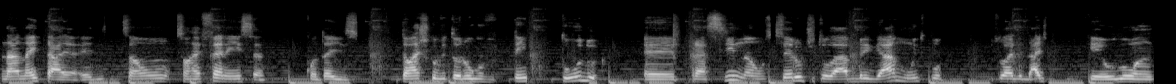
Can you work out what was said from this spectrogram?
na, na Itália. Eles são, são referência quanto a isso. Então acho que o Vitor Hugo tem tudo é, para se não ser o titular, brigar muito por titularidade, porque o Luan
